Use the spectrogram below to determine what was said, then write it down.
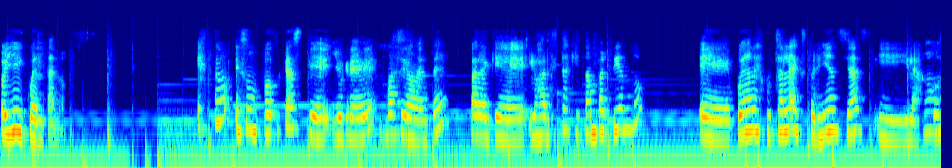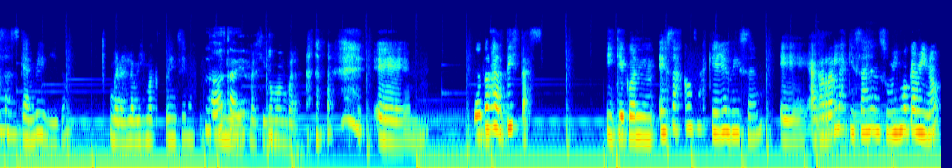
Oye, y cuéntanos. Esto es un podcast que yo creé básicamente para que los artistas que están partiendo eh, puedan escuchar las experiencias y las ah. cosas que han vivido bueno, es lo mismo experiencia. No, está bien. Me como en bola. eh, de otros artistas. Y que con esas cosas que ellos dicen, eh, agarrarlas quizás en su mismo camino,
